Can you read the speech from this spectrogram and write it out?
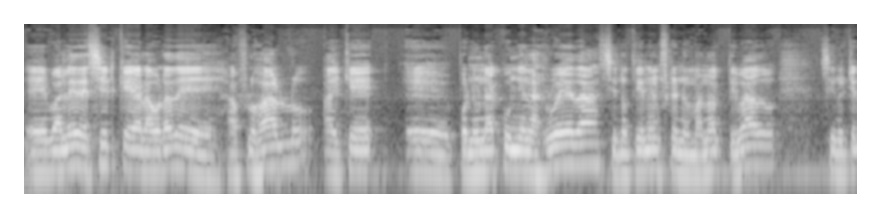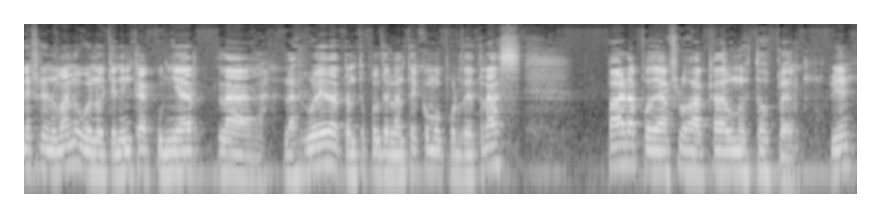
eh, vale decir que a la hora de aflojarlo hay que eh, poner una cuña en las ruedas si no tienen freno de mano activado. Si no tienen freno de mano, bueno, tienen que acuñar la, rueda tanto por delante como por detrás para poder aflojar cada uno de estos perros. Bien,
